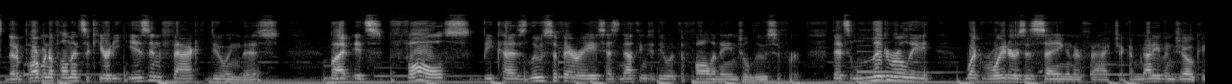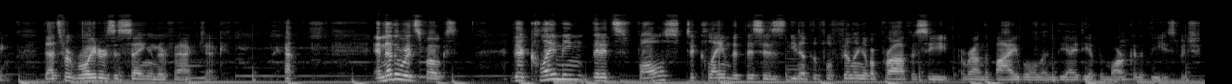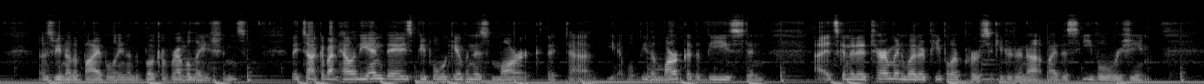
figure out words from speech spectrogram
the Department of Homeland Security is in fact doing this, but it's false because Luciferase has nothing to do with the fallen angel Lucifer. That's literally what Reuters is saying in their fact check. I'm not even joking. That's what Reuters is saying in their fact check. in other words, folks, they're claiming that it's false to claim that this is, you know, the fulfilling of a prophecy around the Bible and the idea of the mark of the beast, which as we know the Bible, you know, the book of Revelations. They talk about how in the end days people will given this mark that uh, you know will be the mark of the beast, and uh, it's going to determine whether people are persecuted or not by this evil regime.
